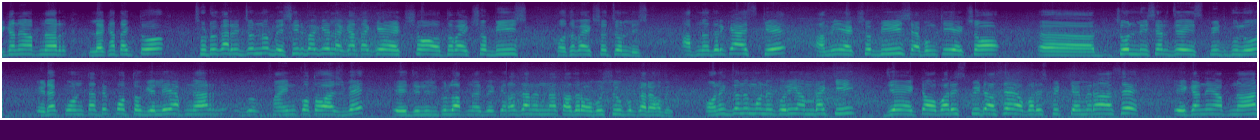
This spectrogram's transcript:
এখানে আপনার লেখা থাকতো, ছোটো গাড়ির জন্য বেশিরভাগে লেখা থাকে একশো অথবা একশো বিশ অথবা একশো চল্লিশ। আপনাদেরকে আজকে আমি একশো বিশ এবং কি একশো চল্লিশের যে স্পিডগুলো, এটা কোনটাতে কত গেলে আপনার ফাইন কত আসবে, এই জিনিসগুলো আপনাদেরকে জানেন না, তাদের অবশ্যই উপকার হবে। অনেকজনে মনে করি আমরা কি, যে একটা ওভার স্পিড আছে ওভার স্পিড ক্যামেরা আছে, এখানে আপনার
